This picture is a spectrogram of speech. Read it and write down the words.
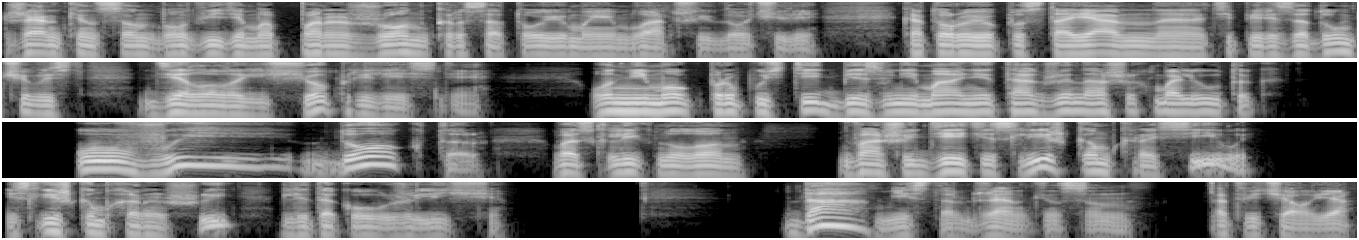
Дженкинсон был, видимо, поражен красотой моей младшей дочери, которую постоянная теперь задумчивость делала еще прелестнее. Он не мог пропустить без внимания также наших малюток. «Увы, доктор!» — воскликнул он. «Ваши дети слишком красивы и слишком хороши для такого жилища». «Да, мистер Дженкинсон», — отвечал я,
